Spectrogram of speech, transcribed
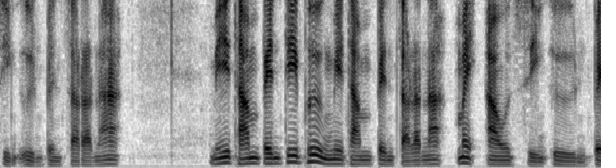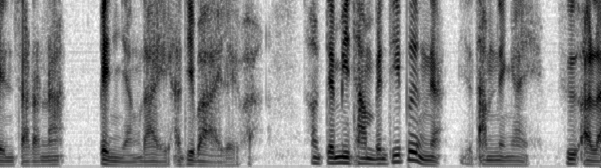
สิ่งอื่นเป็นสารณะ มีธรรมเป็นที่พึ่ง มีธรรมเป็นสารณะ ไม่เอาสิ่งอื่นเป็นสารณะเป็นอย่างไรอธิบายเลยว่าเอาจะมีธรรมเป็นที่พึ่งเนี่ยจะทำยังไงคืออะไร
